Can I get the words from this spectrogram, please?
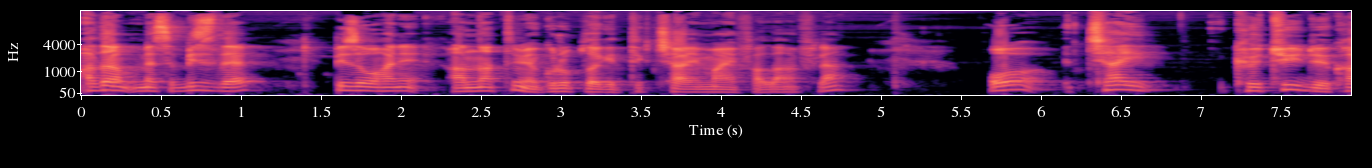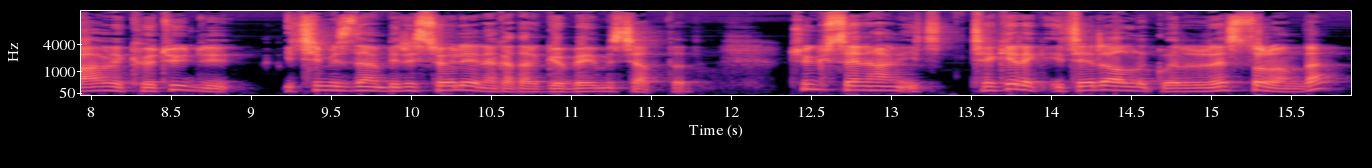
adam mesela biz de biz o hani anlattım ya grupla gittik çay may falan filan. O çay kötüydü kahve kötüydü içimizden biri söyleyene kadar göbeğimiz çatladı. Çünkü seni hani iç- çekerek içeri aldıkları restoranda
